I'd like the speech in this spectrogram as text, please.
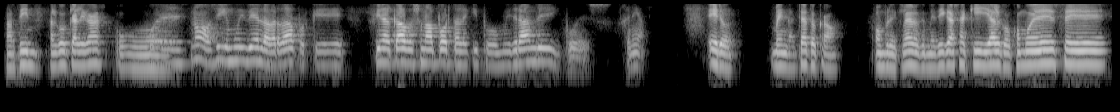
Martín, ¿algo que alegar? O... Pues no, sí, muy bien, la verdad, porque al fin y al cabo es un aporte al equipo muy grande y pues genial. Ero, venga, te ha tocado. Hombre, claro, que me digas aquí algo. ¿Cómo es eh,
